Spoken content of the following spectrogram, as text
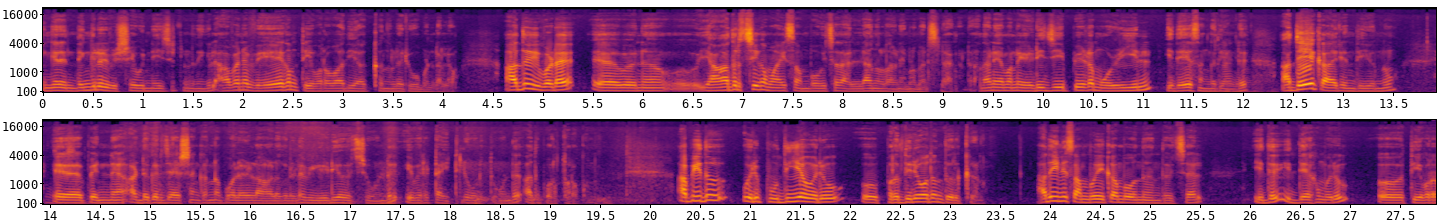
ഇങ്ങനെ എന്തെങ്കിലും ഒരു വിഷയം ഉന്നയിച്ചിട്ടുണ്ടെങ്കിൽ അവനെ വേഗം തീവ്രവാദിയാക്കുക എന്നുള്ള രൂപമുണ്ടല്ലോ. അത് ഇവിടെ പിന്നെ യാദൃച്ഛികമായി സംഭവിച്ചതല്ല എന്നുള്ളതാണ് നമ്മൾ മനസ്സിലാക്കേണ്ടത്. അതാണ് ഞാൻ പറഞ്ഞത് എ ഡി ജി പിയുടെ മൊഴിയിൽ ഇതേ സംഗതി ഉണ്ട് അതേ കാര്യം എന്ത് ചെയ്യുന്നു? പിന്നെ അഡ്വക്കേറ്റ് ജയശങ്കറിനെ പോലെയുള്ള ആളുകളുടെ വീഡിയോ വെച്ചുകൊണ്ട് ഇവർ ടൈറ്റിൽ കൊടുത്തുകൊണ്ട് അത് പുറത്തിറക്കുന്നു. അപ്പോൾ ഇത് ഒരു പുതിയ ഒരു പ്രതിരോധം തീർക്കുകയാണ്. അത് ഇനി സംഭവിക്കാൻ പോകുന്നത് എന്താ വെച്ചാൽ ഇത് ഇദ്ദേഹം ഒരു തീവ്ര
